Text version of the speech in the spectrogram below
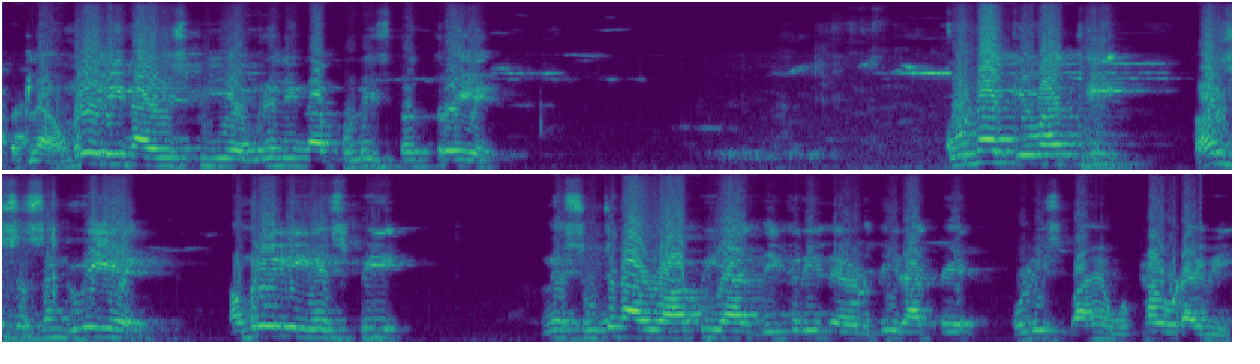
એટલે અમરેલીના એસપી અમરેલીના પોલીસ તંત્રએ કોના કહેવાથી હર્ષ સંઘવીએ અમરેલી એસપી ને સૂચનાઓ આપી, આ દીકરીને અડધી રાતે પોલીસ પાસે ઉઠાવડાવી,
